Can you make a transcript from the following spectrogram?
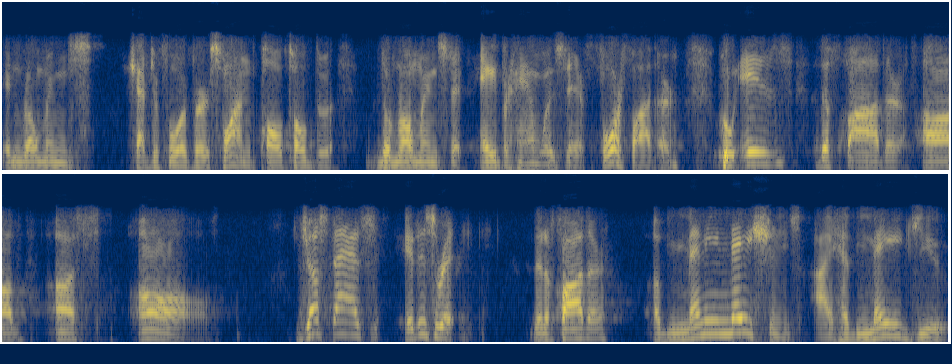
In Romans chapter 4, verse 1, Paul told the, the Romans that Abraham was their forefather, who is the father of us all. Just as it is written, that a father of many nations I have made you,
